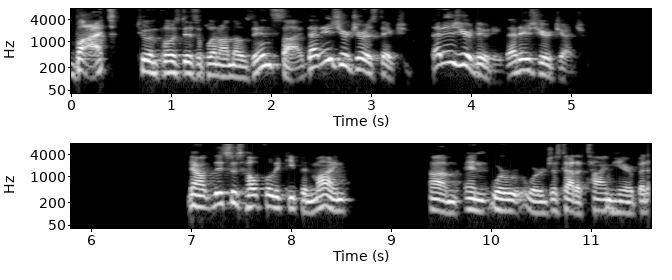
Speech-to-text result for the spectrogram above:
But to impose discipline on those inside, that is your jurisdiction. That is your duty. That is your judgment. Now, this is helpful to keep in mind. Um, and we're we're just out of time here, but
